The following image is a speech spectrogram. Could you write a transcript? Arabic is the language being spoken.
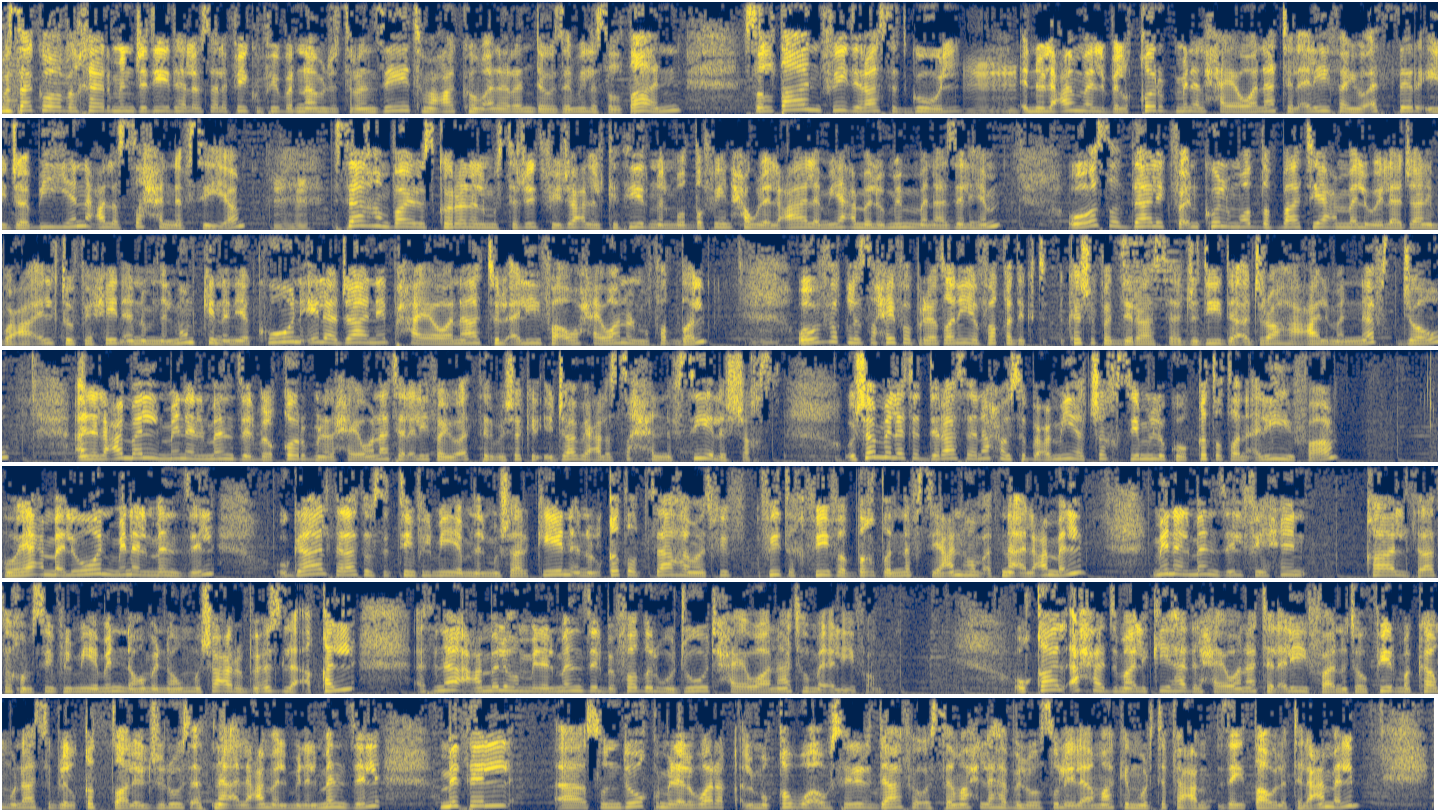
مساكم الله بالخير من جديد. هلا وسهلا فيكم في برنامج ترانزيت. معاكم أنا رندا وزميلي سلطان. سلطان في دراسة تقول إنه العمل بالقرب من الحيوانات الأليفة يؤثر ايجابيا على الصحة النفسية. ساهم فيروس كورونا المستجد في جعل الكثير من الموظفين حول العالم يعملوا من منازلهم. ووسط ذلك فإن كل موظف بات يعمل إلى جانب عائلته في حين إنه من الممكن أن يكون إلى جانب حيواناته الأليفة أو حيوانه المفضل. ووفق لصحيفة بريطانية فقد كشفت دراسة جديدة أجراها عالم النفس. جو أن العمل من المنزل بالقرب من الحيوانات الأليفة يؤثر بشكل إيجابي على الصحة النفسية للشخص. وشملت الدراسة نحو 700 شخص يملكوا قططا أليفة ويعملون من المنزل وقال 63% من المشاركين إنه القطط ساهمت في في تخفيف الضغط النفسي عنهم أثناء العمل. من المنزل في حين قال 53% منهم إنهم شعروا بعزلة أقل أثناء عملهم من المنزل بفضل وجود حيواناتهم الأليفة. وقال أحد مالكي هذه الحيوانات الأليفة أنه توفير مكان مناسب للقطة للجلوس أثناء العمل من المنزل مثل صندوق من الورق المقوى أو سرير دافئ والسماح لها بالوصول إلى أماكن مرتفعة زي طاولة العمل.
